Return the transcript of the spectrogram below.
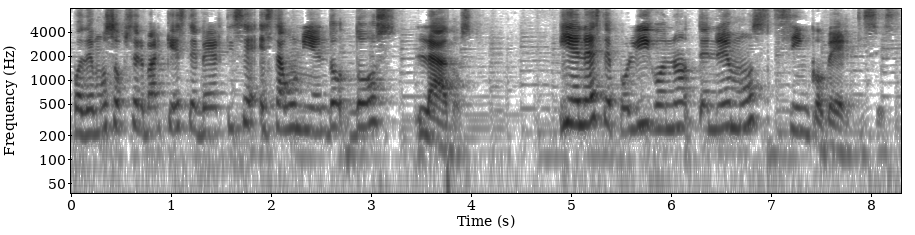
podemos observar que este vértice está uniendo dos lados. Y en este polígono tenemos cinco vértices.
